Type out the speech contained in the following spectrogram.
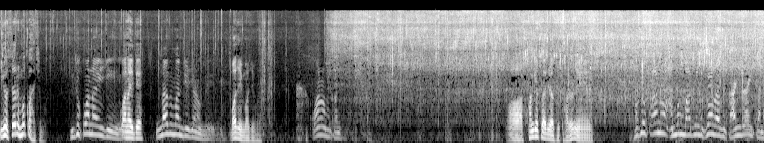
이거 썰어 먹고 하지 뭐. 이도 꽈놔야지. 꽈놔야 돼. 나도만 되잖아 왜? 맞아요, 맞아요, 맞아요. 꽈놓으면 간. 아, 삼겹살이라서 다르네. 가져 꽈놓 한번 맞으면 그래가지고 간다니까네.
